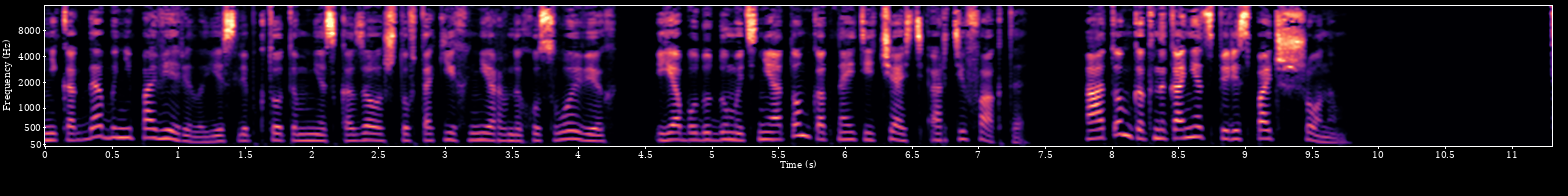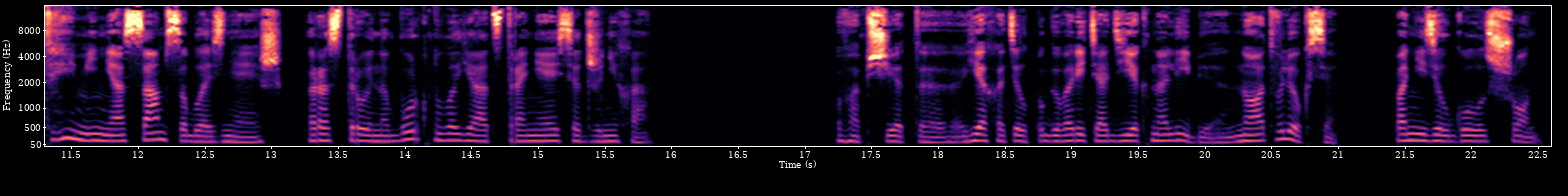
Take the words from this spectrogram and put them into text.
Никогда бы не поверила, если б кто-то мне сказал, что в таких нервных условиях я буду думать не о том, как найти часть артефакта, а о том, как, наконец, переспать с Шоном. «Ты меня сам соблазняешь», — расстроенно буркнула я, отстраняясь от жениха. «Вообще-то, я хотел поговорить о Дьек на Либе, но отвлекся, понизил голос Шон.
